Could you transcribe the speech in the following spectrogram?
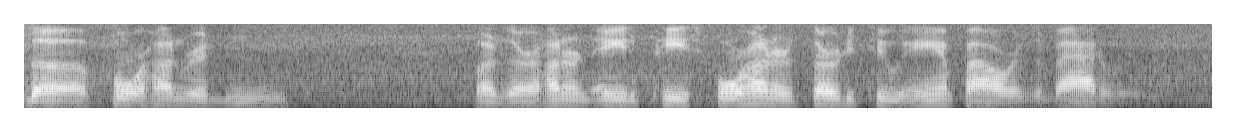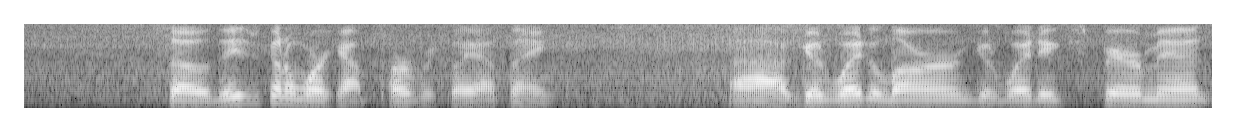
the 400 and what are there 180 piece 432 amp hours of battery? So these are going to work out perfectly I think. Uh, good way to learn good way to experiment.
